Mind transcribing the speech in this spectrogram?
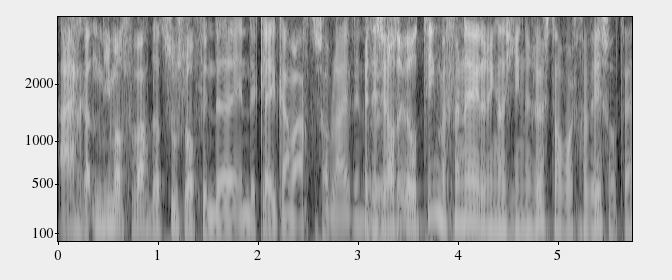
eigenlijk had niemand verwacht dat Soeslof in de, in de kleedkamer achter zou blijven. in de Het is wel de ultieme vernedering als je in de rust al wordt gewisseld, hè?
